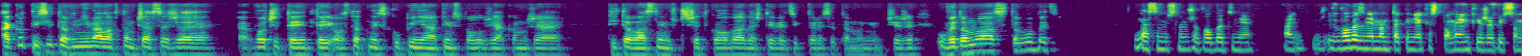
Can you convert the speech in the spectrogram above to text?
Ako ty si to vnímala v tom čase, že voči tej, tej ostatnej skupine a tým spolužiakom, že ty to vlastne už všetko ovládaš, tie veci, ktoré sa tam oni učia. Že uvedomovala si to vôbec? Ja si myslím, že vôbec nie. Ani, vôbec nemám také nejaké spomienky, že by som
